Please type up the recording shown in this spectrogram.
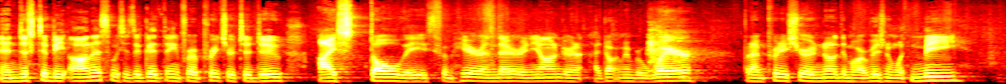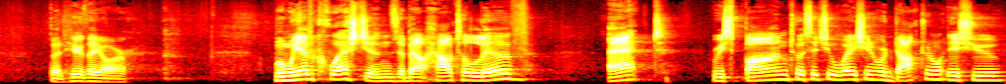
And just to be honest, which is a good thing for a preacher to do, I stole these from here and there and yonder, and I don't remember where, but I'm pretty sure none of them are original with me, but here they are. When we have questions about how to live, act, respond to a situation or doctrinal issue,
